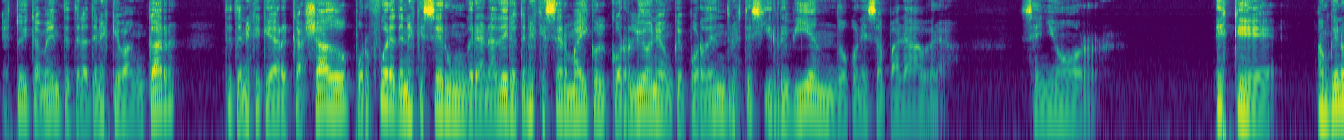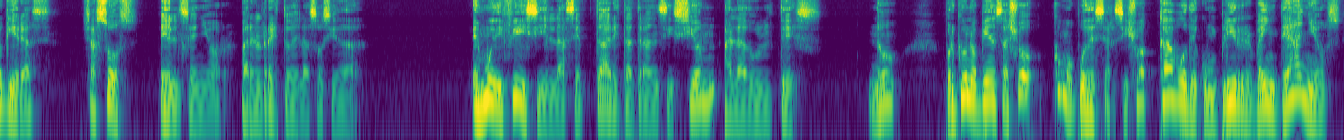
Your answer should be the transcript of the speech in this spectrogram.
Estoicamente te la tenés que bancar te tenés que quedar callado, por fuera tenés que ser un granadero, tenés que ser Michael Corleone aunque por dentro estés hirviendo con esa palabra. Señor. Es que, aunque no quieras, ya sos el Señor para el resto de la sociedad. Es muy difícil aceptar esta transición a la adultez, ¿no? Porque uno piensa, yo, ¿cómo puede ser si yo acabo de cumplir 20 años?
